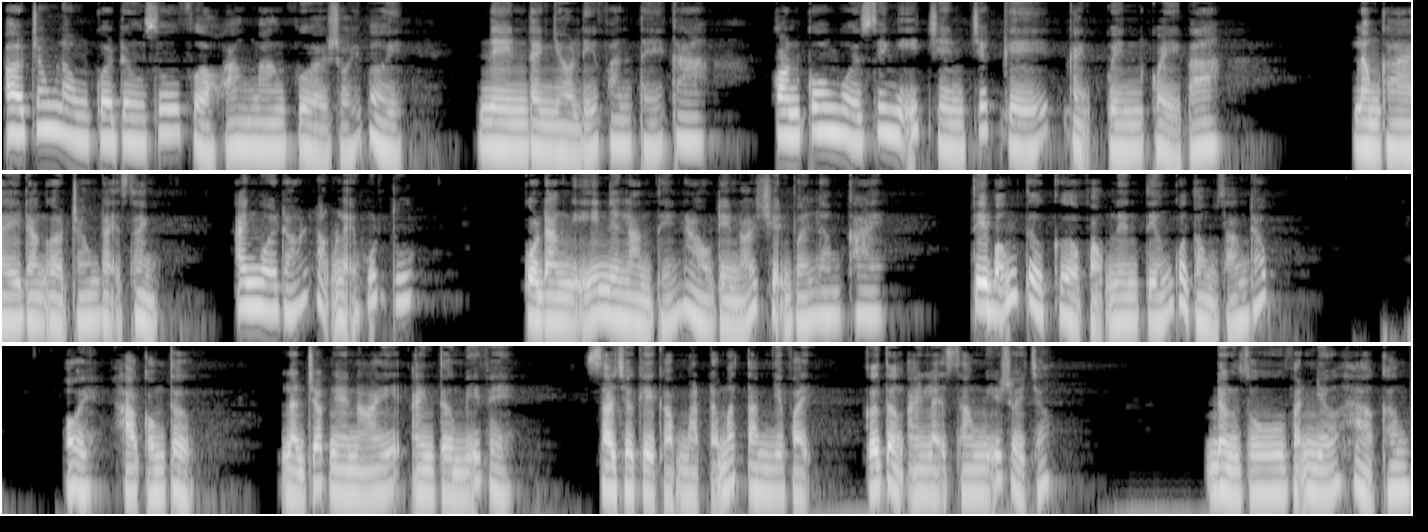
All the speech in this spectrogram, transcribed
Ở trong lòng của Đường Du vừa hoang mang vừa rối bời, nên đành nhờ Lý Văn thế ca, còn cô ngồi suy nghĩ trên chiếc ghế cạnh bên quầy ba. Lâm Khai đang ở trong đại sảnh, anh ngồi đó lặng lẽ hút thuốc. Cô đang nghĩ nên làm thế nào để nói chuyện với Lâm Khai, thì bỗng từ cửa vọng lên tiếng của Tổng Giám Đốc. Ôi, Hà Công Tử, lần trước nghe nói anh từ Mỹ về, sao chưa kịp gặp mặt đã mất tâm như vậy, cứ tưởng anh lại sang Mỹ rồi chứ. Đừng dù vẫn nhớ Hà Khâm,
